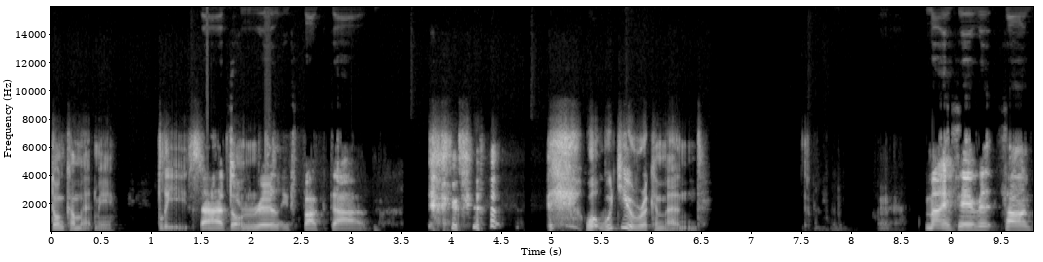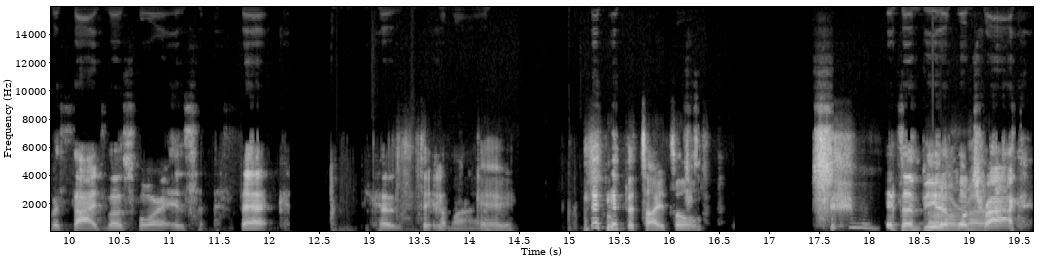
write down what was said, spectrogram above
Don't come at me. Please. That's don't. really fucked up. what would you recommend? My favorite song besides those four is Thique. Because, Thick, come on. Okay. the title. It's a beautiful Alright. track.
